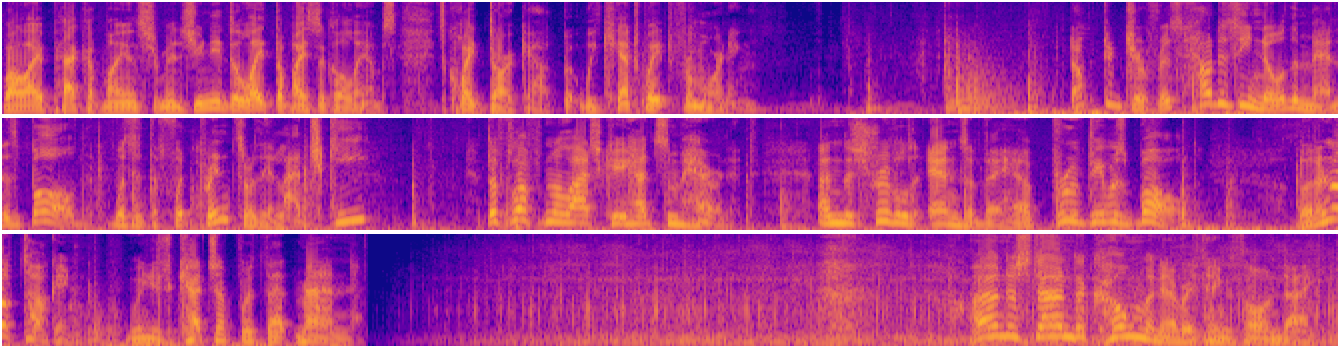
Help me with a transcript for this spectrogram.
while I pack up my instruments, you need to light the bicycle lamps. It's quite dark out, but we can't wait for morning. Dr. Jervis, how does he know the man is bald? Was it the footprints or the latchkey? The fluff from the latchkey had some hair in it, and the shriveled ends of the hair proved he was bald. But enough talking. We need to catch up with that man. I understand the comb and everything, Thorndyke.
